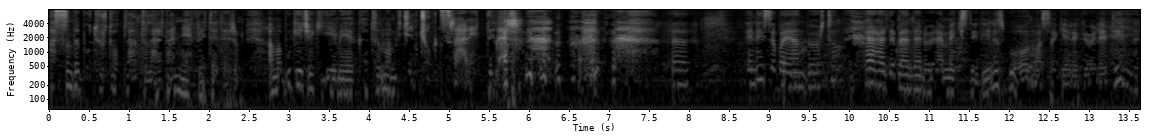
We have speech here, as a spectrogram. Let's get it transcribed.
Aslında bu tür toplantılardan nefret ederim. Ama bu geceki yemeğe katılmam için çok ısrar ettiler. e, neyse Bayan Burton, herhalde benden öğrenmek istediğiniz bu olmasa gerek öyle değil mi?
